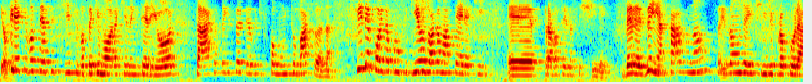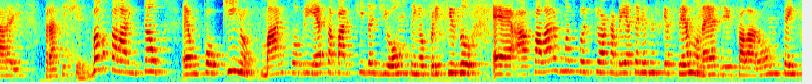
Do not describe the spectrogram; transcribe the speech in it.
Eu queria que você assistisse, você que mora aqui no interior, tá? Que eu tenho certeza que ficou muito bacana. Se depois eu conseguir, eu jogo a matéria aqui é, pra vocês assistirem. Belezinha? Caso não, vocês dão um jeitinho de procurar aí para assistir. Vamos falar então é, um pouquinho mais sobre essa partida de ontem. Eu preciso é, falar algumas coisas que eu acabei até mesmo esquecendo, né, de falar ontem.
